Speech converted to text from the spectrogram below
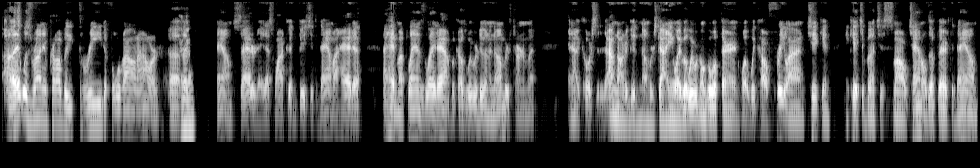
Uh, it was running probably three to four mile an hour uh, Yeah. down Saturday. That's why I couldn't fish at the dam. I had a, I had my plans laid out because we were doing a numbers tournament, and of course I'm not a good numbers guy anyway. But we were going to go up there and what we call free line chicken and catch a bunch of small channels up there at the dam,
